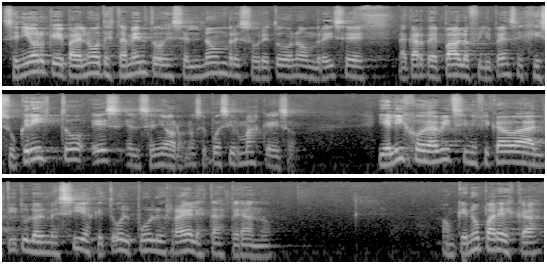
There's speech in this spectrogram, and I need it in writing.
Señor que para el Nuevo Testamento es el nombre sobre todo nombre. Dice la carta de Pablo Filipenses, Jesucristo es el Señor. No se puede decir más que eso. Y el Hijo de David significaba el título del Mesías que todo el pueblo de Israel estaba esperando. Aunque no parezca,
